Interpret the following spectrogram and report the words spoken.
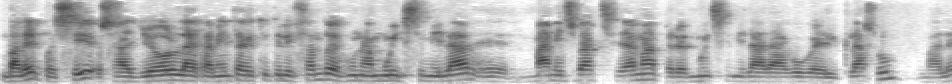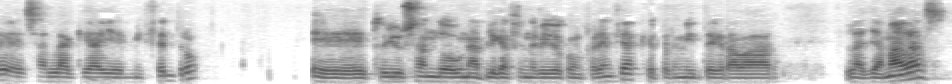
Vale, pues sí, o sea, yo la herramienta que estoy utilizando es una muy similar, eh, ManageBack se llama, pero es muy similar a Google Classroom, ¿vale? Esa es la que hay en mi centro. Eh, estoy usando una aplicación de videoconferencias que permite grabar las llamadas,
